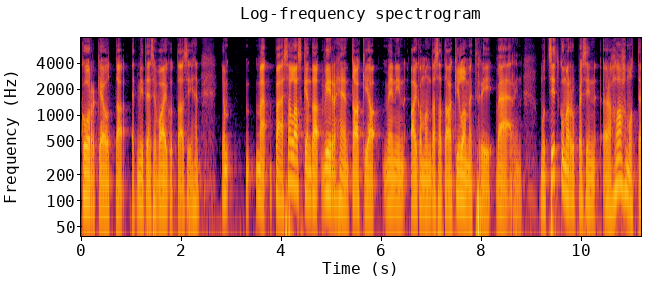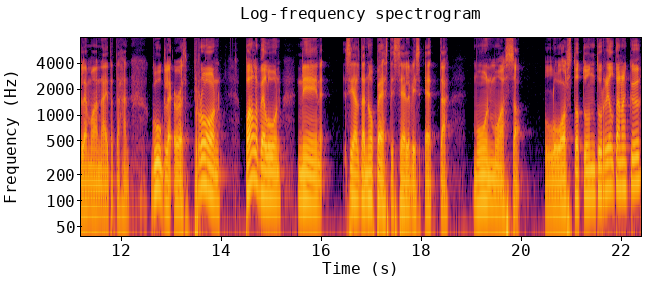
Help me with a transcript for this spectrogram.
korkeutta, että miten se vaikuttaa siihen. Mä päässä laskenta virheen takia menin aika monta sataa kilometriä väärin. Mutta sitten kun mä rupesin äh, hahmottelemaan näitä tähän Google Earth Proon palveluun, niin sieltä nopeasti selvisi, että muun muassa luostotunturilta näkyy.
